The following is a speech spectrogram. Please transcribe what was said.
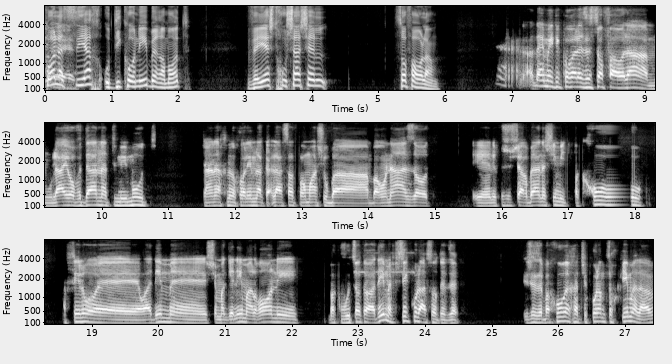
כל השיח הוא דיכאוני ברמות, ויש תחושה של סוף העולם. לא יודע אם הייתי קורא לזה סוף העולם, אולי אובדן התמימות, שאנחנו יכולים לעשות פה משהו בעונה הזאת. אה, אני חושב שהרבה אנשים התפכחו, אפילו אה, אוהדים אה, שמגנים על רוני בקבוצות אוהדים, הפסיקו לעשות את זה. יש איזה בחור אחד שכולם צוחקים עליו,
